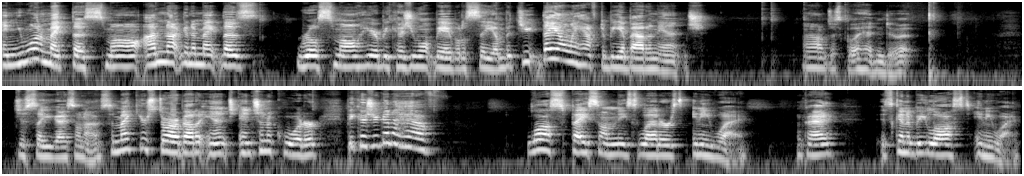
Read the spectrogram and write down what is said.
And you want to make those small. I'm not going to make those real small here because you won't be able to see them. But you, they only have to be about an inch. I'll just go ahead and do it. Just so you guys will know. So make your star about an inch, inch and a quarter, because you're going to have lost space on these letters anyway. Okay? It's going to be lost anyway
